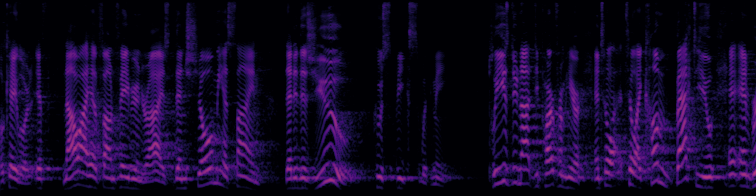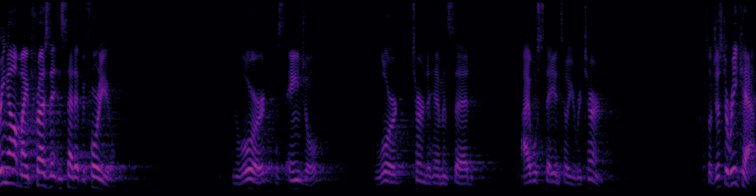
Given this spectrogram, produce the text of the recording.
Okay, Lord, if now I have found favor in your eyes, then show me a sign that it is you who speaks with me. Please do not depart from here until, until I come back to you and, and bring out my present and set it before you. And the Lord, this angel, the Lord turned to him and said, I will stay until you return. So, just to recap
